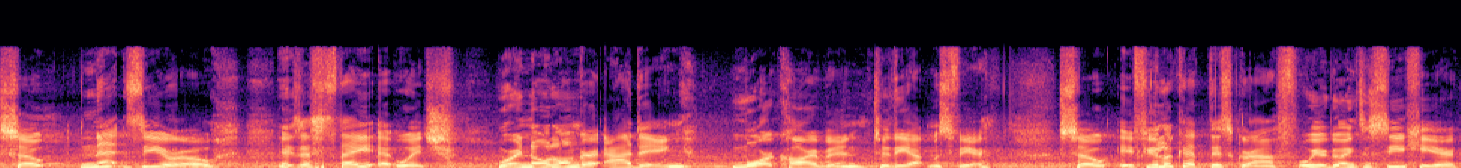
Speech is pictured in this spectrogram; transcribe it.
So net zero is a state at which we're no longer adding more carbon to the atmosphere. So if you look at this graph, what you're going to see here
